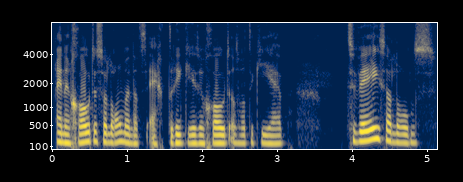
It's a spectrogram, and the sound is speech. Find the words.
En een grote salon en dat is echt drie keer zo groot als wat ik hier heb. Twee salons,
